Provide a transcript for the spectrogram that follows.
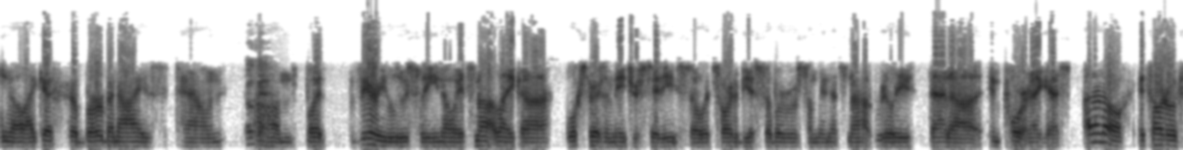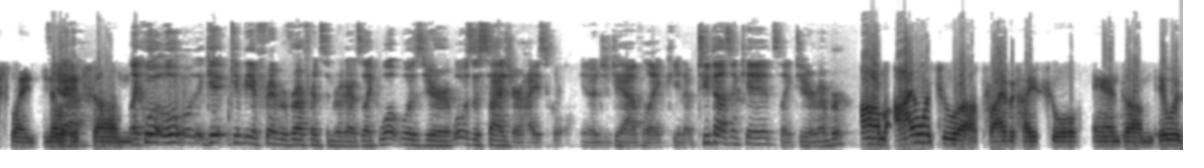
you know, I guess suburbanized town Okay. um, but very loosely. You know, it's not like uh, Wilkes-Barre is a major city, so it's hard to be a suburb of something that's not really that uh, important. I guess I don't know. It's hard to explain. You know, Yeah. it's um, like, what, what, give, give me a frame of reference in regards. Like, what was your what was the size of your high school? You know, did you have like you know two thousand kids? Like, do you remember? um, I went to a, private high school, and um, it was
